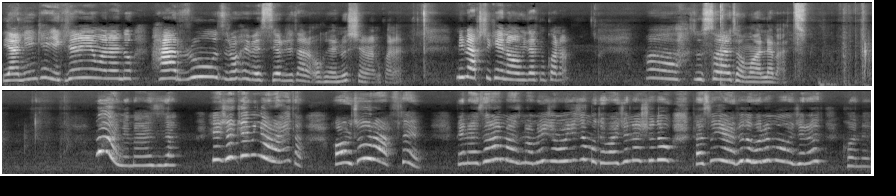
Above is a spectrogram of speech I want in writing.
یعنی اینکه یک نمیمانند و هر روز راه بسیار در اقیانوس شنا می‌کنند. میبخشی که ناامیدت می‌کنم. آه دوستان تو معلمت معلم عزیزم اینجا کمی ناراحتم آرزو رفته به نظرم از نامه شما چیزی متوجه نشده و تصمیم گرفته دوباره مهاجرت کنه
